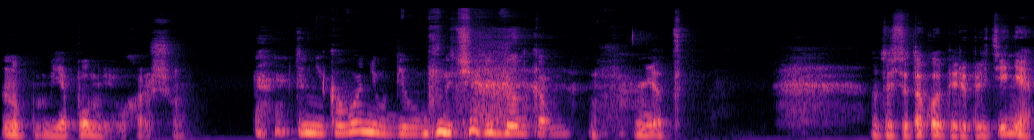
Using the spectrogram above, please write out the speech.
Ну, я помню его хорошо. Ты никого не убил, будучи ребенком. Нет. Ну, то есть вот такое переплетение,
